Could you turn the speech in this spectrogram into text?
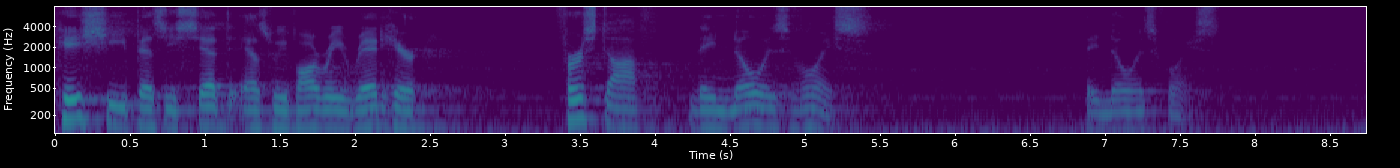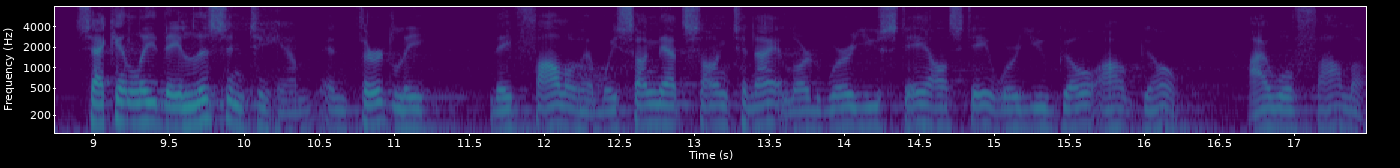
His sheep, as he said, as we've already read here, first off, they know his voice. They know his voice. Secondly, they listen to him. And thirdly, they follow him. We sung that song tonight Lord, where you stay, I'll stay. Where you go, I'll go. I will follow.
